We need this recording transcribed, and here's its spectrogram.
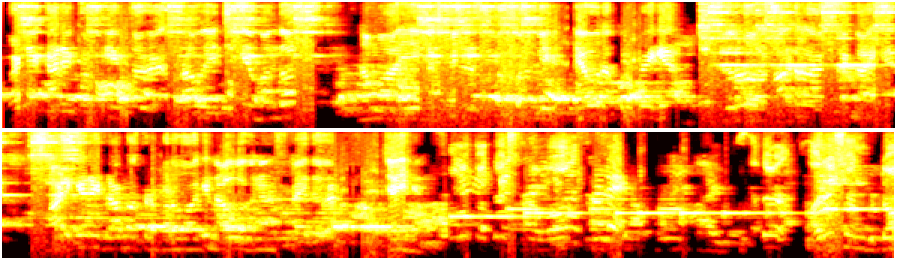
ಒಳ್ಳೆ ಕಾರ್ಯಕ್ರಮ ಇರ್ತವೆ. ನಾವು ಹೆಚ್ಚಿಗೆ ಬಂದು ನಮ್ಮ ಈ ದೇವರ ಸೇವೆಗೆ ಪಾತ್ರರಾಗಬೇಕಾಗಿ ಮಾಡಿಕೇರಿ ಗ್ರಾಮಸ್ಥರ ಪರವಾಗಿ ನಾವು ಅಭಿನಂದಿಸ್ತಾ ಇದ್ದೇವೆ. ಜೈ ಹಿಂದ್. ಹರೀಶ್ ಅಂದ್ಬಿಟ್ಟು,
